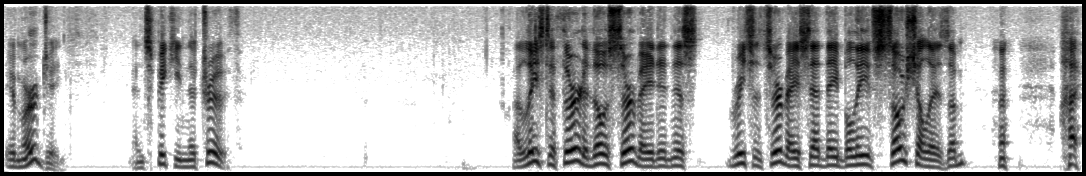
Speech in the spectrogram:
emerging and speaking the truth. At least a third of those surveyed in this recent survey said they believe socialism. I,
